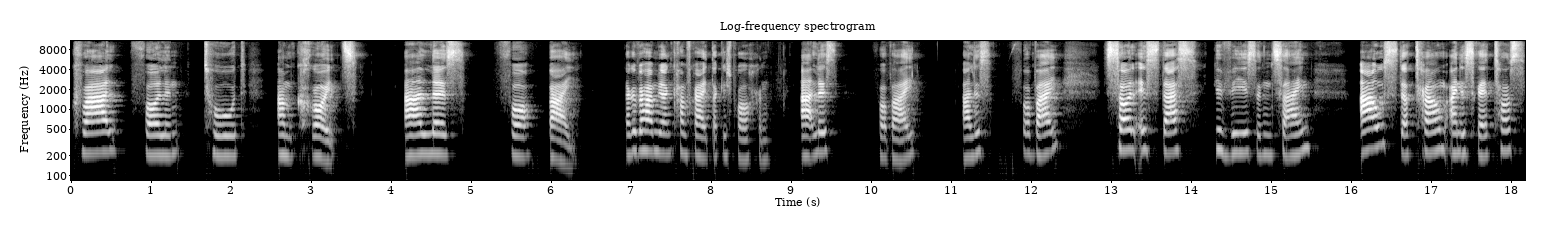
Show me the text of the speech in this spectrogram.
qualvollen Tod am Kreuz. Alles vorbei. Darüber haben wir am Karfreitag gesprochen. Alles vorbei, alles vorbei. Soll es das gewesen sein? Aus der Traum eines Retters.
